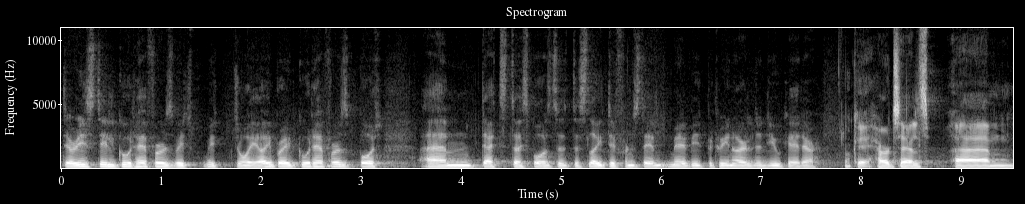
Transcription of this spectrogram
there is still good heifers with, with Joy hybrid good heifers, but um, that's, I suppose, the, the, slight difference there maybe between Ireland and the UK there. Okay, herd sales. Um,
